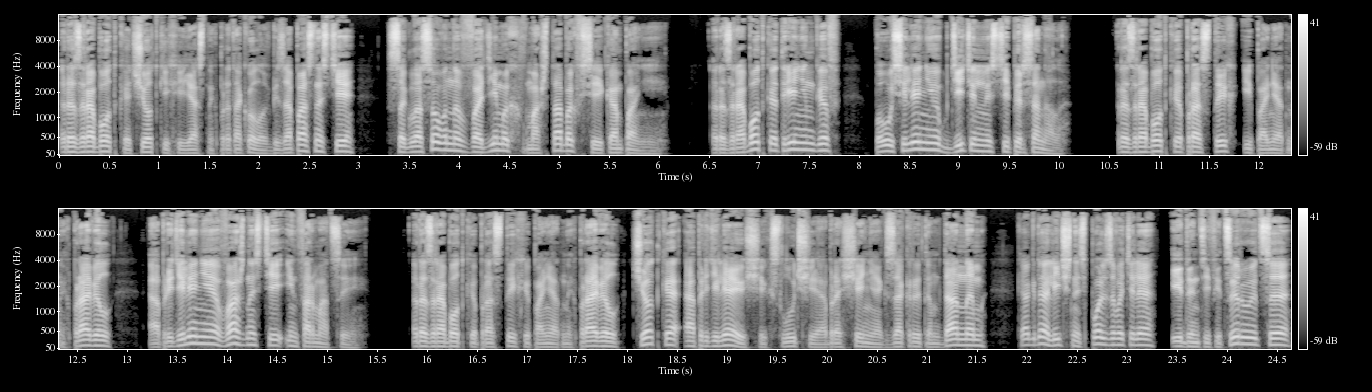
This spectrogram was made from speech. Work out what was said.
Разработка четких и ясных протоколов безопасности, согласованно вводимых в масштабах всей компании. Разработка тренингов по усилению бдительности персонала. Разработка простых и понятных правил, определение важности информации. Разработка простых и понятных правил, четко определяющих случаи обращения к закрытым данным, когда личность пользователя идентифицируется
